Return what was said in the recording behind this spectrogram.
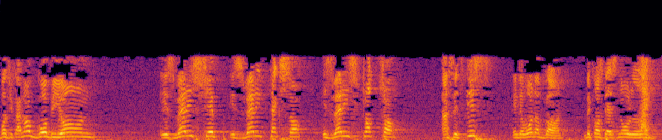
but you cannot go beyond. It's very shape, it's very texture, it's very structure as it is in the Word of God because there's no light.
